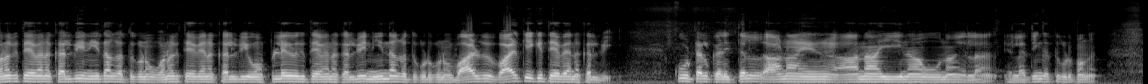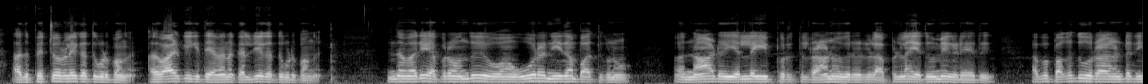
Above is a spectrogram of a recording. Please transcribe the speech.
உனக்கு தேவையான கல்வியை நீ தான் கற்றுக்கணும் உனக்கு தேவையான கல்வி உன் பிள்ளைகளுக்கு தேவையான கல்வியை நீ தான் கற்றுக் கொடுக்கணும். வாழ்வு வாழ்க்கைக்கு தேவையான கல்வி. கூட்டல் கழித்தல் ஆனா ஆனா ஈனா ஊனா எல்லாம் எல்லாத்தையும் கற்றுக் கொடுப்பாங்க. அது பெற்றோர்களே கற்றுக் கொடுப்பாங்க. அது வாழ்க்கைக்கு தேவையான கல்வியை கற்றுக் கொடுப்பாங்க. இந்த மாதிரி அப்புறம் வந்து உன் ஊரை நீ தான் பார்த்துக்கணும் நாடு எல்லை புறத்தில் இராணுவ வீரர்கள் அப்படிலாம் எதுவுமே கிடையாது. அப்போ பக்கத்து ஊராகண்ட நீ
